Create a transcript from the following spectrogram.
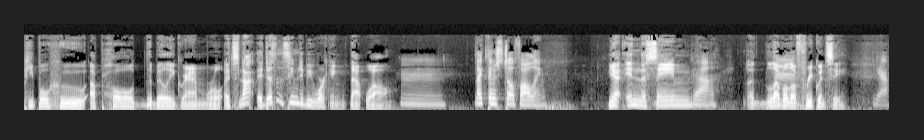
people who uphold the Billy Graham rule, it's not. It doesn't seem to be working that well. Hmm. Like they're still falling. Yeah, in the same Yeah. uh, level of frequency. Yeah.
